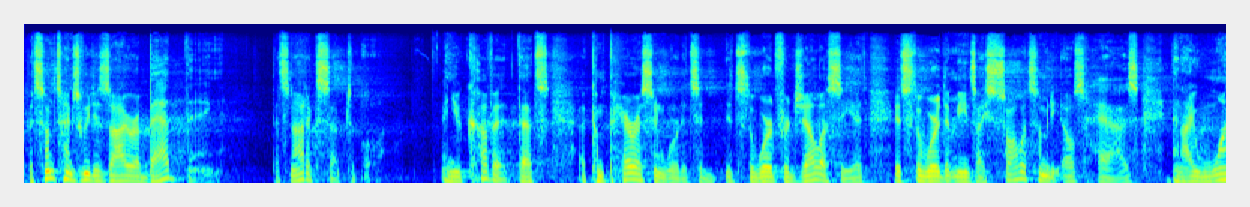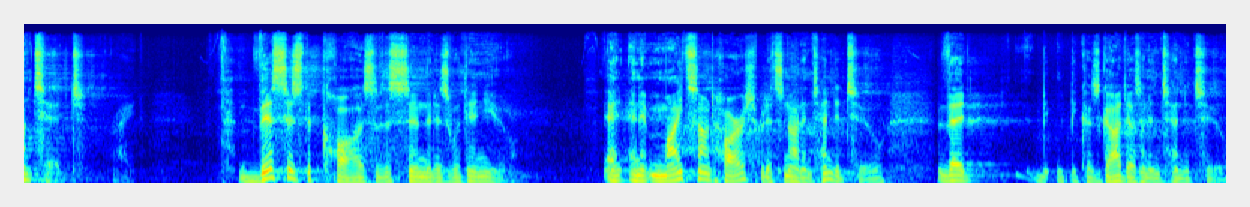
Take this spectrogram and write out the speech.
But sometimes we desire a bad thing. That's not acceptable and you covet. That's a comparison word. It's, a, it's the word for jealousy. It, it's the word that means I saw what somebody else has and I want it. Right? This is the cause of the sin that is within you. And, and it might sound harsh, but it's not intended to, that because God doesn't intend it to,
